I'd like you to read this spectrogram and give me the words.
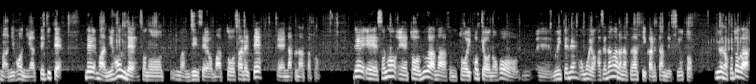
まあ、日本にやってきて、で、まあ、日本で、その、まあ、人生を全うされて、えー、亡くなったと。で、えー、その、えー、頭部は、まあ、その遠い故郷の方を、えー、向いてね、思いを馳せながら亡くなっていかれたんですよ、というようなことが、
